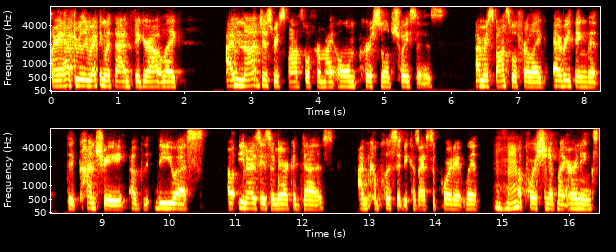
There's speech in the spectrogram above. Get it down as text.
I have to really reckon with that and figure out like, I'm not just responsible for my own personal choices. I'm responsible for like everything that the country of the, the US, uh, United States of America does. I'm complicit because I support it with mm-hmm. a portion of my earnings.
